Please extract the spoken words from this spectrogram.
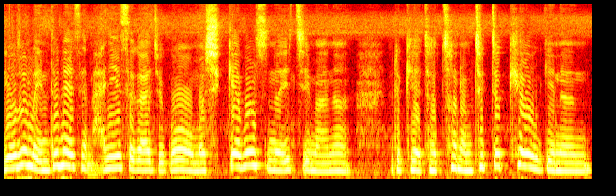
요즘 인터넷에 많이 있어가지고 뭐 쉽게 볼 수는 있지만은 이렇게 저처럼 직접 키우기는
